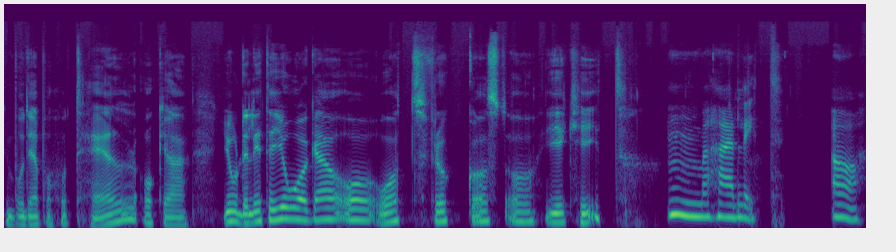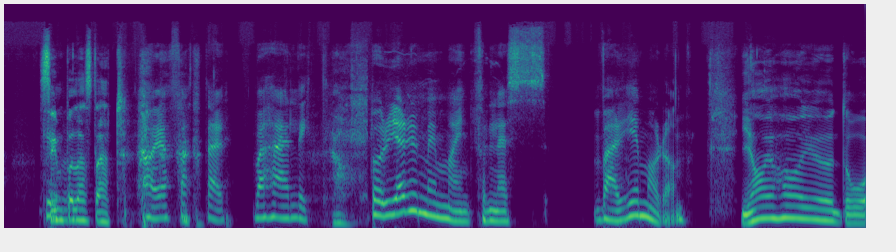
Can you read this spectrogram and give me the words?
Nu bodde jag på hotell och jag gjorde lite yoga och åt frukost och gick hit. Mm, vad härligt. Ja, Simple as that. Ja, jag fattar. Vad härligt. Ja. Börjar du med mindfulness varje morgon? Ja, jag har ju då,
